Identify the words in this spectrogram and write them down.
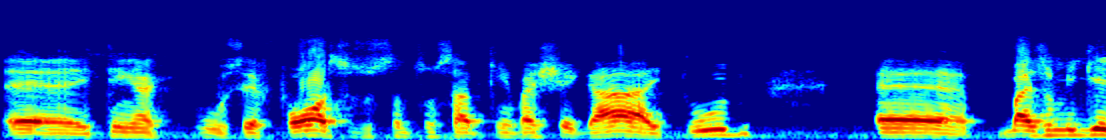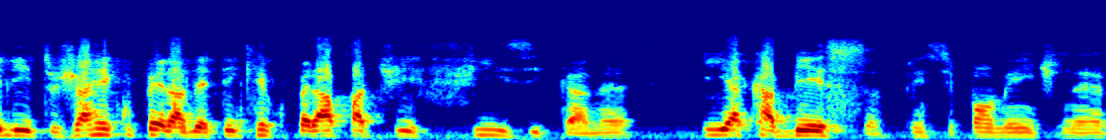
é, e tem a, os reforços, o Santos não sabe quem vai chegar e tudo. É, mas o Miguelito já recuperado, ele tem que recuperar a parte física, né? E a cabeça, principalmente, né?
